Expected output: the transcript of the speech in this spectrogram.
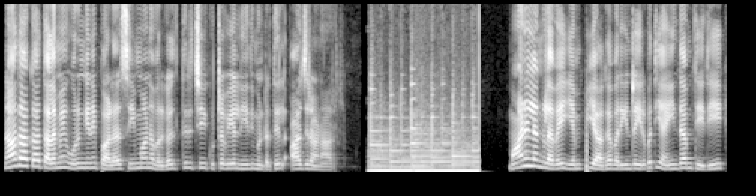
நாதாகா தலைமை ஒருங்கிணைப்பாளர் சீமான் அவர்கள் திருச்சி குற்றவியல் நீதிமன்றத்தில் ஆஜரானார். மாநிலங்களவை எம்பியாக வருகின்ற இருபத்தி ஐந்தாம் தேதி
